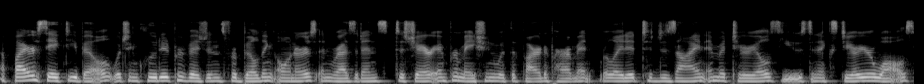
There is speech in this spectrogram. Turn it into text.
A fire safety bill, which included provisions for building owners and residents to share information with the fire department related to design and materials used in exterior walls,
